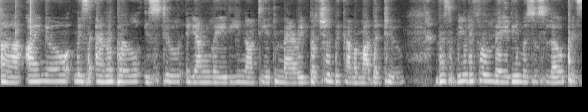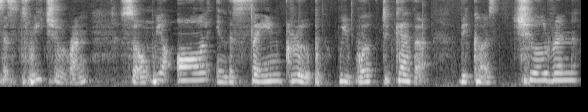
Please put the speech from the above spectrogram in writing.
Uh, I know Miss Annabelle is still a young lady, not yet married, but she'll become a mother too. This beautiful lady, Mrs. Lopez, has three children. So we are all in the same group. We work together because children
